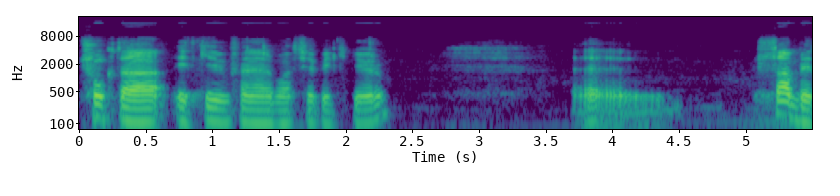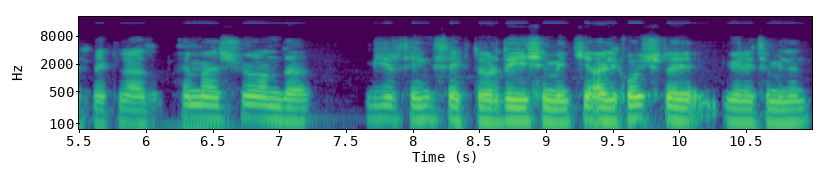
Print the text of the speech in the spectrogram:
çok daha etkili bir Fenerbahçe bekliyorum. Ee, sabretmek lazım. Hemen şu anda bir teknik sektör değişimi ki Ali Koç ve yönetiminin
